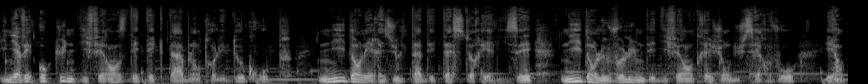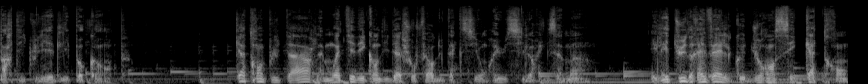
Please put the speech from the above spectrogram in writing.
il n'y avait aucune différence détectable entre les deux groupes, ni dans les résultats des tests réalisés, ni dans le volume des différentes régions du cerveau, et en particulier de l'hippocampe. Quatre ans plus tard, la moitié des candidats chauffeurs de taxi ont réussi leur examen, et l'étude révèle que durant ces quatre ans,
